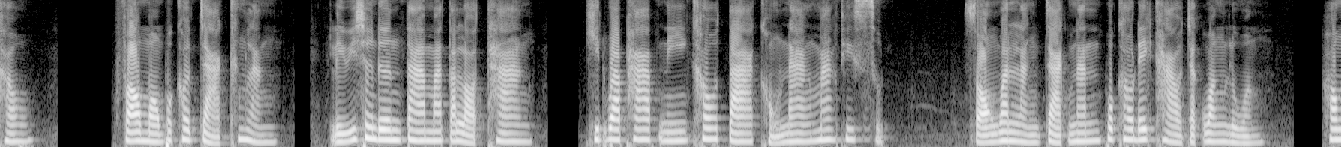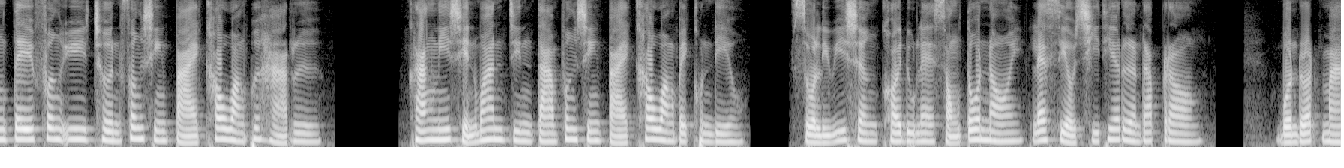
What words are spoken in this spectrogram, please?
เขา เฝ้ามองพวกเขาจากข้างหลัง หลีวิเชิงเดินตามมาตลอดทาง คิดว่าภาพนี้เข้าตาของนางมากที่สุด สองวันหลังจากนั้นพวกเขาได้ข่าวจากวังหลวง ฮองเต้เฟิงอี้เชิญเฟิงชิงปายเข้าวังเพื่อหารือ ครั้งนี้เฉียนว่านจินตามเฟิงชิงปายเข้าวังไปคนเดียว ส่วนหลิวิเชิงคอยดูแลสองโต้น้อย และเสี่ยวชีที่เรือนรับรอง บนรถมา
